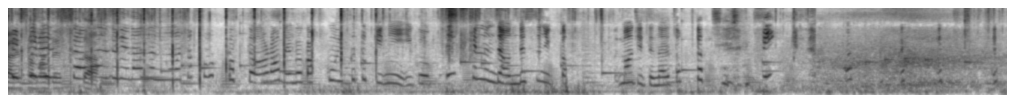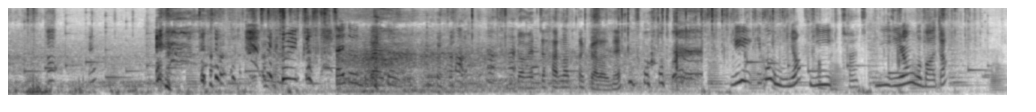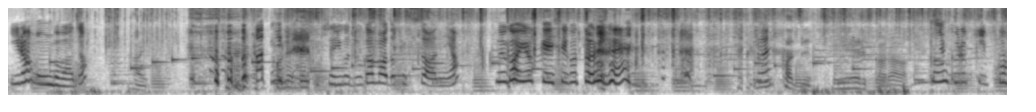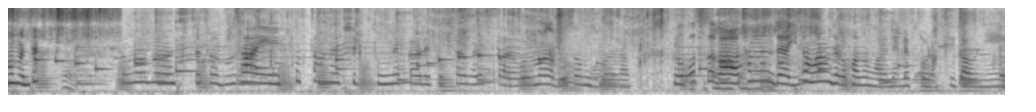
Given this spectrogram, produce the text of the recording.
疲れ様でした。 사실 나는 뭐 조금 알아 내가 갖고 입고 토끼니 이거 삑 했는데 안 됐으니까 맞을 때 날 똑같이 삑 그러니까 날도 날도 がめっちゃ払ったからね。 니 이건 뭐냐? 니, チャージ。 니 이런 거 맞아? 일하고 온 거 맞아? はい。 진짜 이거 누가 봐도 백수 아니야? 누가 이렇게 시고토를 해? 그래? 거지 이해를 걸어 그냥 그렇게 입고 하면 돼? 여러분 진짜 저 무사히 포탄의 집 동네까지 도착을 했어요. 얼마나 무서운지 몰라. 그리고 어, 버스가 찾는데 이상한 데로 가는 거예요. 내 맵보랑 지가은이.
